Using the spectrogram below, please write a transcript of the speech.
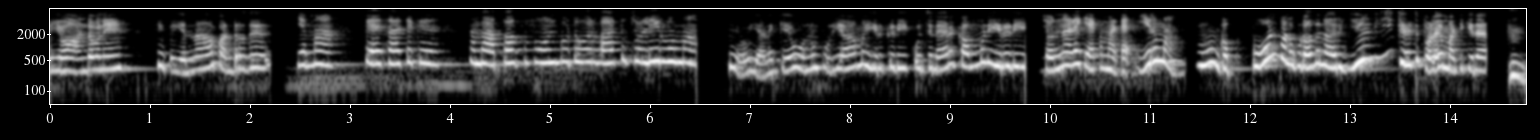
ஐயோ ஆண்டவனே இப்போ என்ன பண்ணுறது ஏம்மா பேசாட்டுக்கு நம்ம அப்பாவுக்கு ஃபோன் போட்டு ஒரு வார்த்தை சொல்லிடுவோமா ஐயோ எனக்கே ஒன்றும் புரியாமல் இருக்குடி. கொஞ்ச நேரம் கம்முனு இருடி. சொன்னாலே கேட்க மாட்டேன். இருமா. உங்க ஃபோன் பண்ணக்கூடாது நான் ஏன் கேட்டு தொலைய மாட்டேங்கிற. ஏய்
